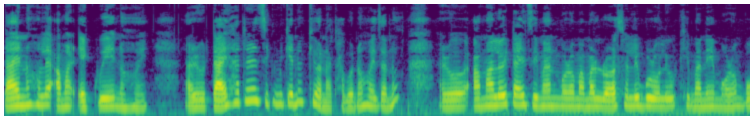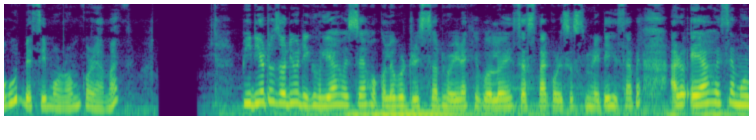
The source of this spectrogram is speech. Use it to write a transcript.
তাই নহ'লে আমাৰ একোৱেই নহয়। আৰু তাই হাতেৰে জিকমিকেনো কিয় নাখাব নহয় জানো? আৰু আমালৈ তাই যিমান মৰম আমাৰ ল'ৰা ছোৱালীবোৰলৈও সিমানেই মৰম বহুত বেছি মৰম কৰে আমাক। ভিডিঅ'টো যদিও দীঘলীয়া হৈছে সকলোবোৰ দৃশ্য ধৰি ৰাখিবলৈ চেষ্টা কৰিছোঁ স্মৃতি হিচাপে। আৰু এয়া হৈছে মোৰ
